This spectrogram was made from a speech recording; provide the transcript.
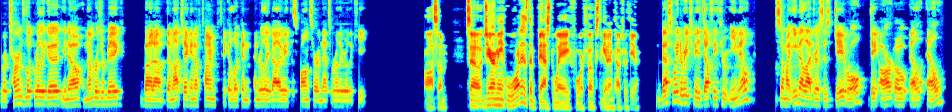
The returns look really good, you know, numbers are big, but um, they're not taking enough time to take a look and, and really evaluate the sponsor. And that's really, really key. Awesome. So, Jeremy, what is the best way for folks to get in touch with you? The best way to reach me is definitely through email. So, my email address is jroll, J R O L L,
